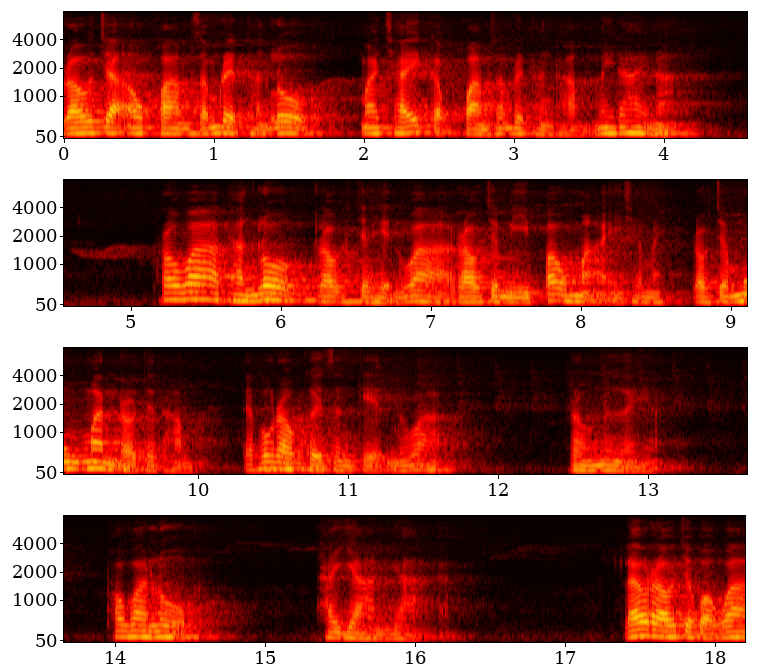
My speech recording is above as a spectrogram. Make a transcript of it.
เราจะเอาความสำเร็จทางโลกมาใช้กับความสำเร็จทางธรรมไม่ได้นะ เพราะว่าทางโลกเราจะเห็นว่าเราจะมีเป้าหมายใช่ไหมเราจะมุ่งมั่นเราจะทำแต่พวกเราเคยสังเกตไหมว่า เราเหนื่อยอะเพราะว่าโลภทยานอยากอะแล้วเราจะบอกว่า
